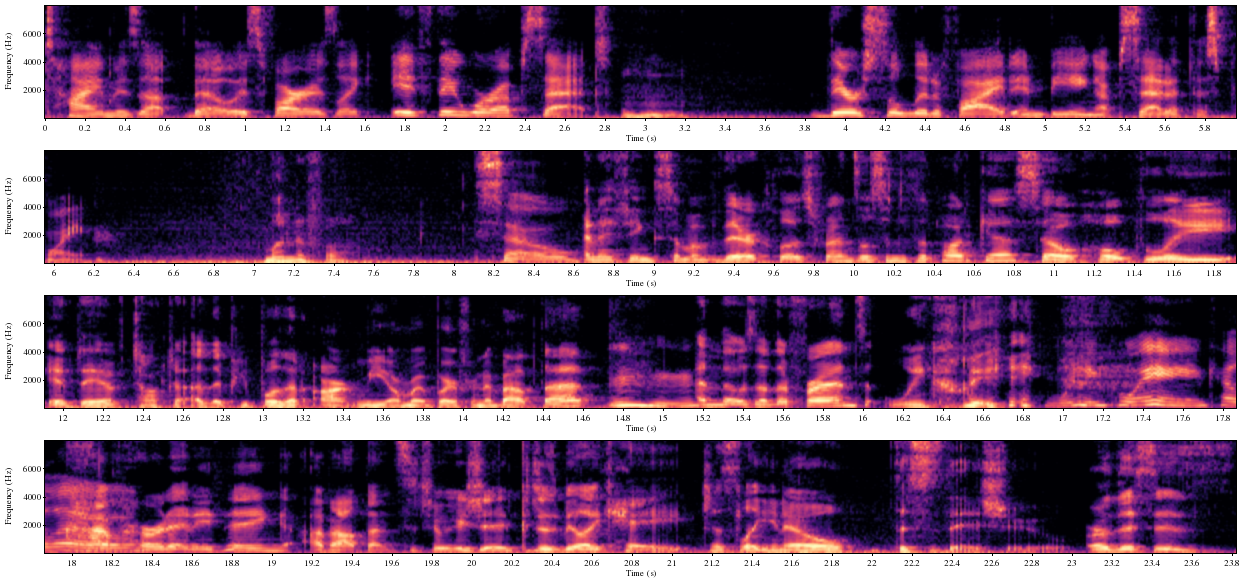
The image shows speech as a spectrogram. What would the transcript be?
time is up though. As far as like if they were upset, Mm-hmm. they're solidified in being upset at this point. Wonderful. So And I think some of their close friends listen to the podcast, so hopefully, if they have talked to other people that aren't me or my boyfriend about that, Mm-hmm. and those other friends, wink, wink, wink, wink. Hello. have heard anything about that situation, could just be like, hey, just let you know, this is the issue, or this is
